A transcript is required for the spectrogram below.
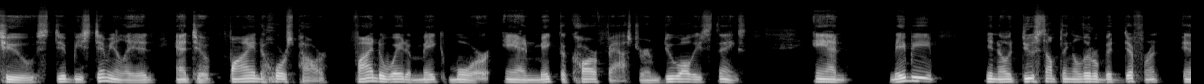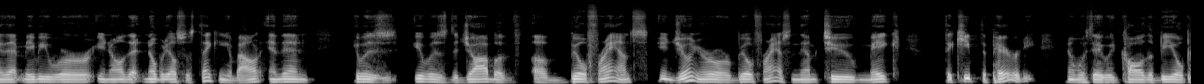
to st- be stimulated and to find horsepower find a way to make more and make the car faster and do all these things. And maybe you know do something a little bit different and that maybe we're you know that nobody else was thinking about and then it was it was the job of of Bill France in junior or Bill France and them to make to keep the parity and what they would call the BOP,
